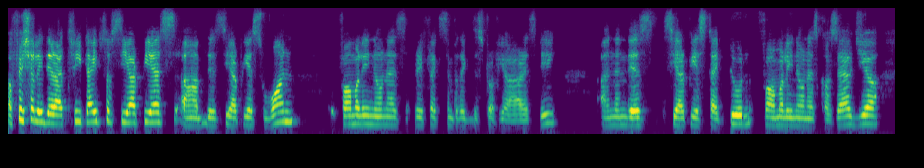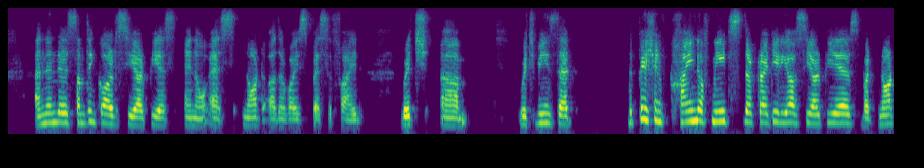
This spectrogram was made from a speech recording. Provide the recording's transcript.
officially, there are three types of CRPS. Uh, there's CRPS1, formerly known as reflex sympathetic dystrophy or RSD. And then there's CRPS type 2, formerly known as causalgia. And then there's something called CRPS NOS, not otherwise specified, which, um, which means that the patient kind of meets the criteria of CRPS, but not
